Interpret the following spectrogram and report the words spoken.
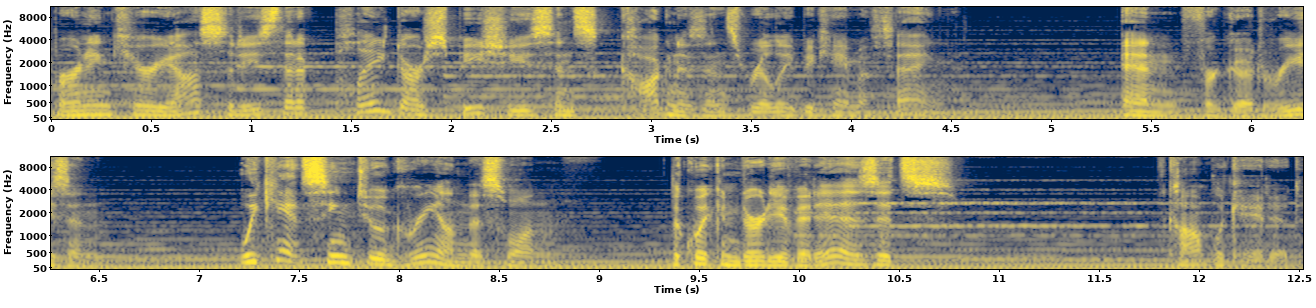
burning curiosities that have plagued our species since cognizance really became a thing. And for good reason. We can't seem to agree on this one. The quick and dirty of it is, it's complicated.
